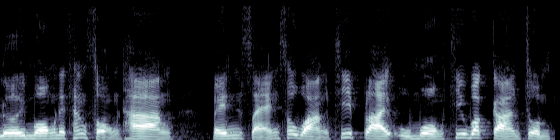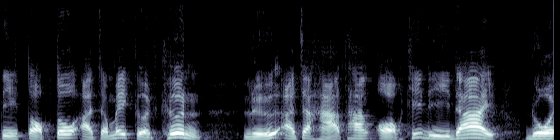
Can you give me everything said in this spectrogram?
เลยมองในทั้งสองทาง เป็นแสงสว่างที่ปลายอุโมงค์ที่ว่าการโจมตีตอบโต้อาจจะไม่เกิดขึ้น หรืออาจจะหาทางออกที่ดีได้ โดย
